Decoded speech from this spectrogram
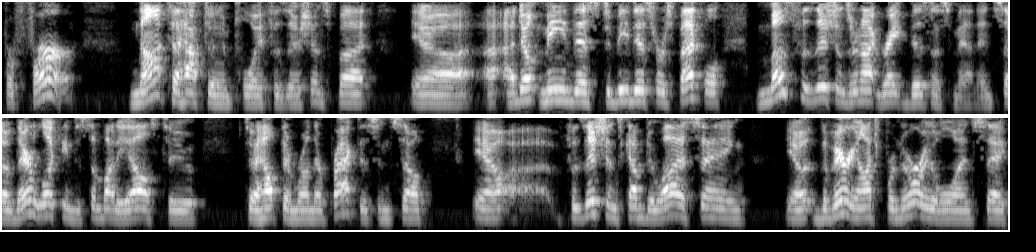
prefer not to have to employ physicians, but you know I, I don't mean this to be disrespectful. Most physicians are not great businessmen, and so they're looking to somebody else to to help them run their practice. And so, you know, uh, physicians come to us saying, you know, the very entrepreneurial ones say,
